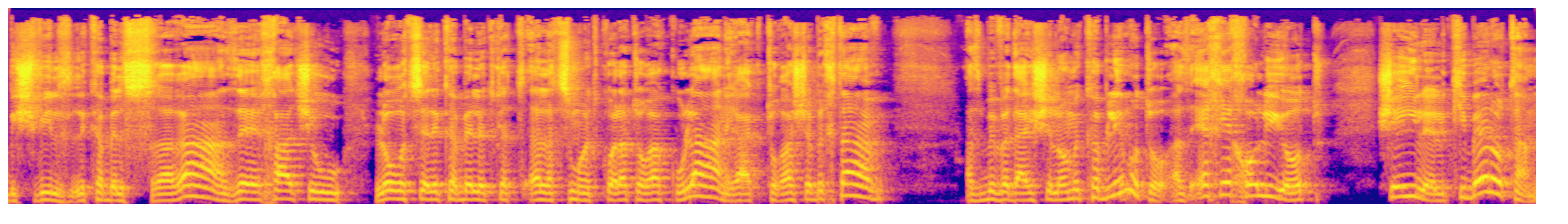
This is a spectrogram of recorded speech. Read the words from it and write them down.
בשביל לקבל שררה, זה אחד שהוא לא רוצה לקבל את, על עצמו את כל התורה כולה, אני רק תורה שבכתב, אז בוודאי שלא מקבלים אותו. אז איך יכול להיות שהלל קיבל אותם?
